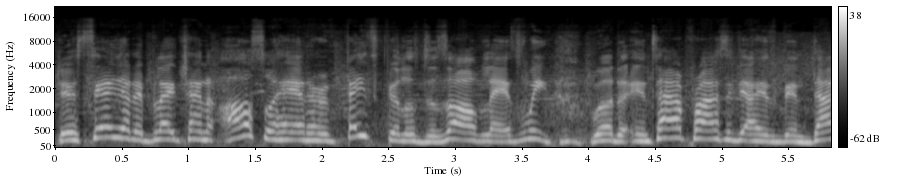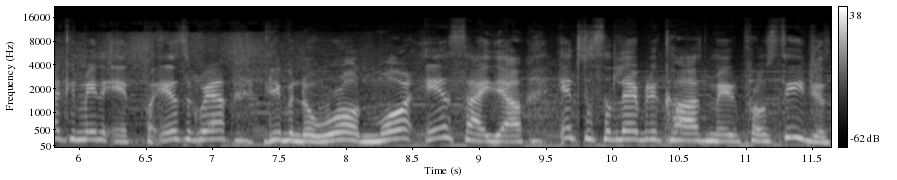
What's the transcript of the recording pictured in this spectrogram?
they're saying that Blac Chyna also had her face fillers dissolved last week. Well, the entire process y'all has been documented in, for Instagram, giving the world more insight y'all into celebrity cosmetic procedures.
